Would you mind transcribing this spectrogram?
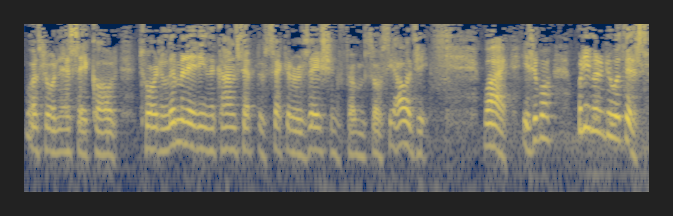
once wrote an essay called Toward Eliminating the Concept of Secularization from Sociology. Why? He said, well, what are you going to do with this?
